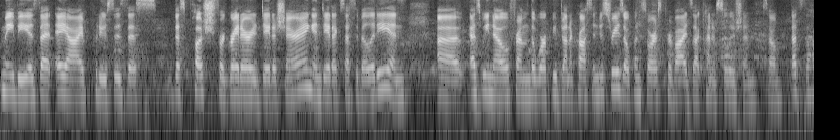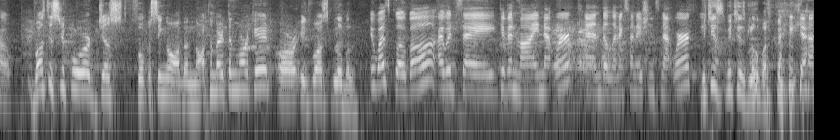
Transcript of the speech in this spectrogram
maybe is that AI produces this this push for greater data sharing and data accessibility and uh, as we know from the work we've done across industries, open source provides that kind of solution. So that's the hope. Was this report just focusing on the North American market or it was global? It was global. I would say, given my network and the Linux Foundation's network, which is which is global. yeah,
